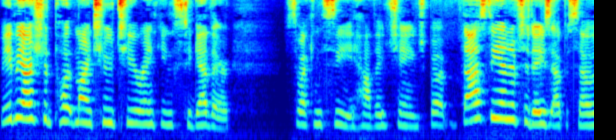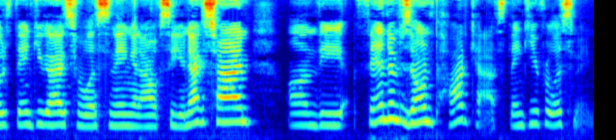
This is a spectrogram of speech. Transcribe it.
Maybe I should put my two tier rankings together so I can see how they've changed. But that's the end of today's episode. Thank you guys for listening, and I'll see you next time on the Fandom Zone podcast. Thank you for listening.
